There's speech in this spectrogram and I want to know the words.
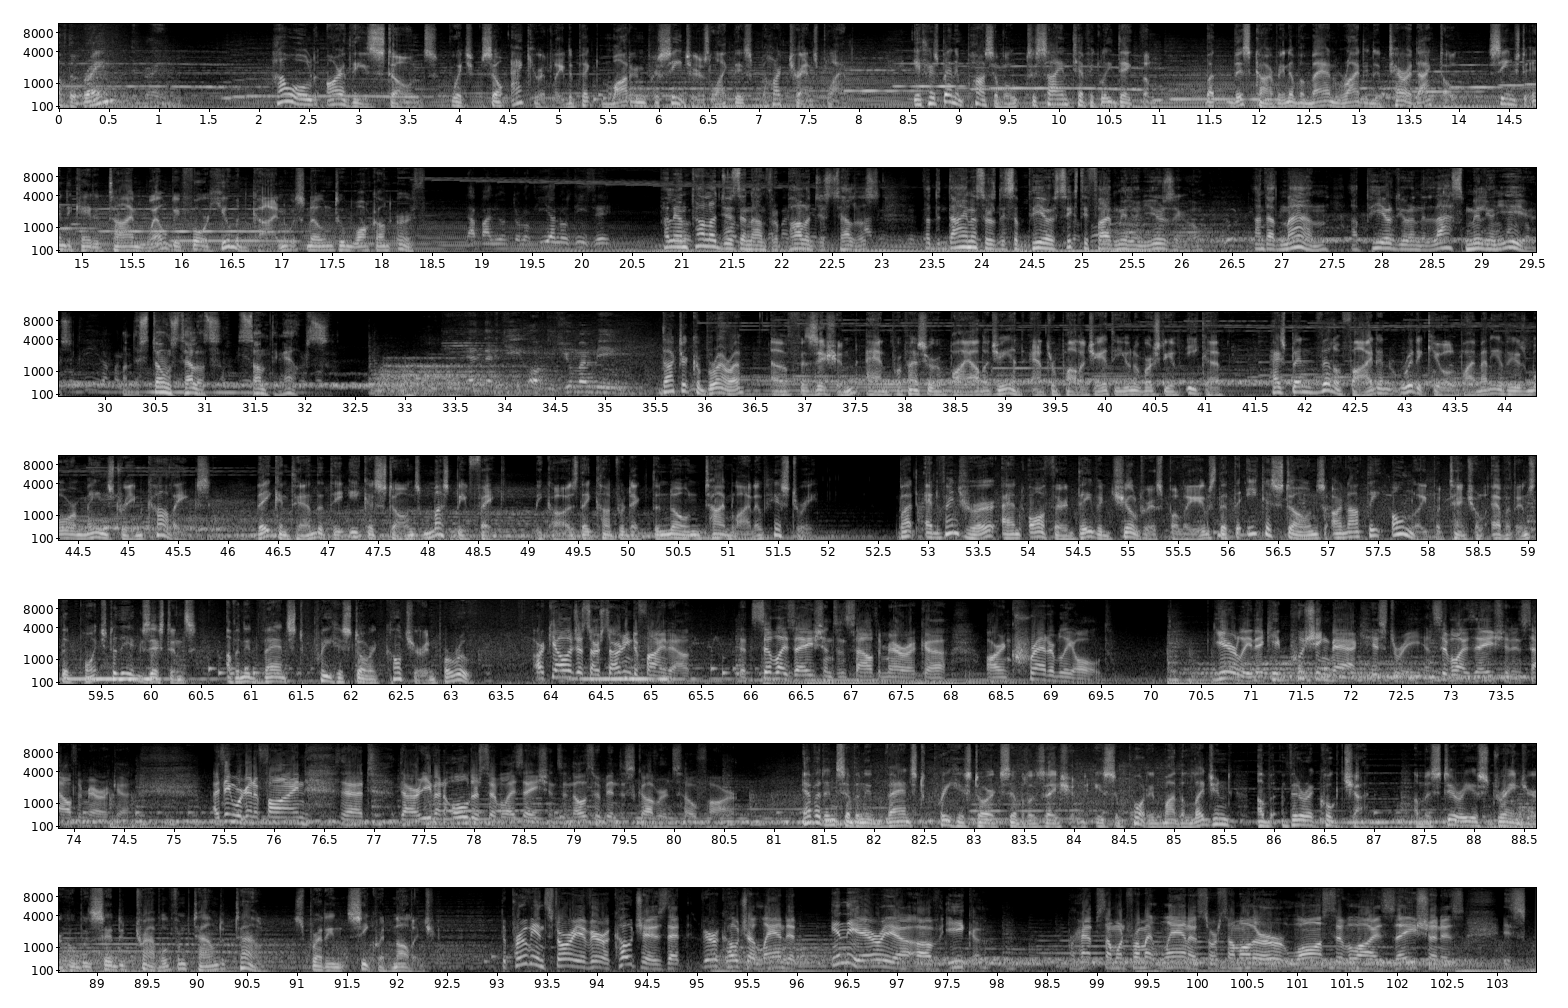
Of the brain? The brain. How old are these stones, which so accurately depict modern procedures like this heart transplant? It has been impossible to scientifically date them, but this carving of a man riding a pterodactyl seems to indicate a time well before humankind was known to walk on Earth. La paleontología nos dice Paleontologists and anthropologists tell us that the dinosaurs disappeared 65 million years ago and that man appeared during the last million years. But the stones tell us something else. energy of the human being. Dr. Cabrera, a physician and professor of biology and anthropology at the University of Ica, has been vilified and ridiculed by many of his more mainstream colleagues. They contend that the Ica stones must be fake because they contradict the known timeline of history. But adventurer and author David Childress believes that the Ica stones are not the only potential evidence that points to the existence of an advanced prehistoric culture in Peru. Archaeologists are starting to find out that civilizations in South America are incredibly old. Yearly, they keep pushing back history and civilization in South America. I think we're going to find that there are even older civilizations than those who have been discovered so far. Evidence of an advanced prehistoric civilization is supported by the legend of Viracocha, a mysterious stranger who was said to travel from town to town, spreading secret knowledge. The Peruvian story of Viracocha is that Viracocha landed in the area of Ica. Perhaps someone from Atlantis or some other lost civilization is is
